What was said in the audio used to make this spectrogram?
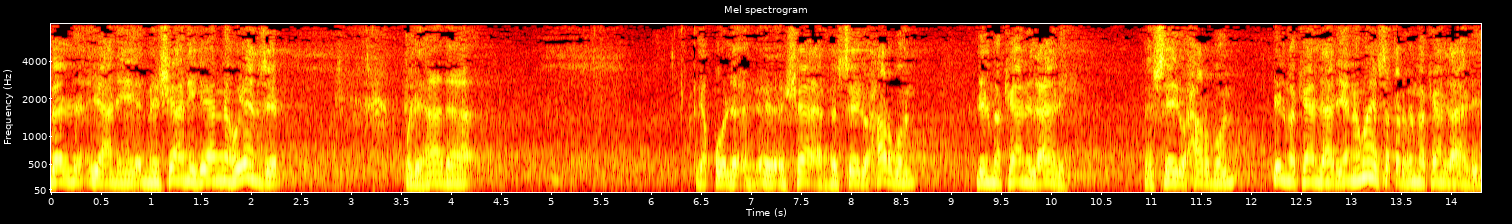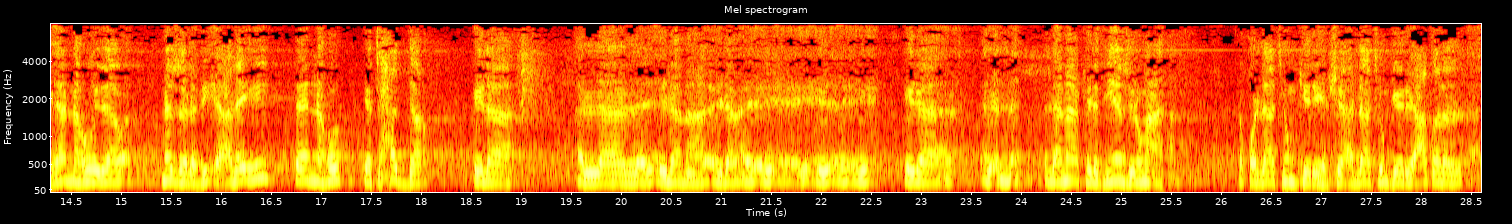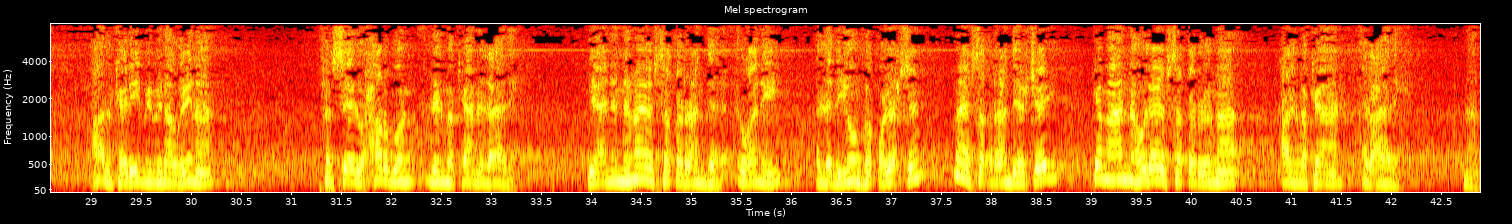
بل يعني من شأنه أنه ينزل. ولهذا يقول الشاعر فالسيل حرب للمكان العالي فالسيل حرب للمكان العالي لأنه ما يستقر في المكان العالي لأنه إذا نزل في عليه فإنه يتحدر إلى إلى ما إلى إلى الأماكن التي ينزل معها. يقول لا تنكري الشاعر لا تنكري عطل الكريم من الغنى. فالسيل حرب للمكان العالي. يعني إنه ما يستقر عنده الغني الذي ينفق ويحسن ما يستقر عنده شيء كما أنه لا يستقر الماء على المكان العالي. نعم.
